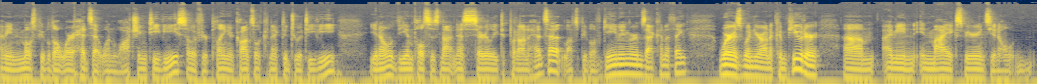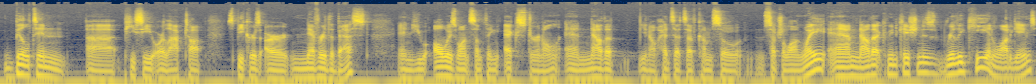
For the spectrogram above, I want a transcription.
I mean, most people don't wear a headset when watching TV. So if you're playing a console connected to a TV, you know, the impulse is not necessarily to put on a headset. Lots of people have gaming rooms, that kind of thing. Whereas when you're on a computer, um, I mean, in my experience, you know, built in uh, PC or laptop speakers are never the best. And you always want something external. And now that you know headsets have come so such a long way and now that communication is really key in a lot of games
